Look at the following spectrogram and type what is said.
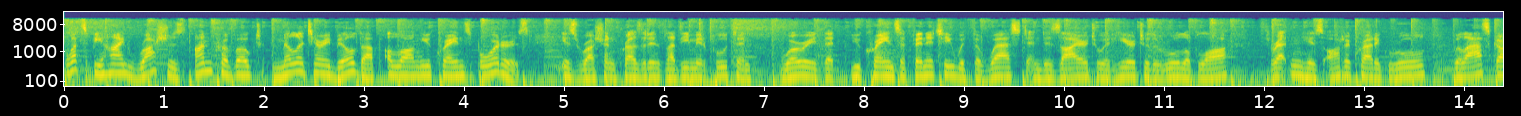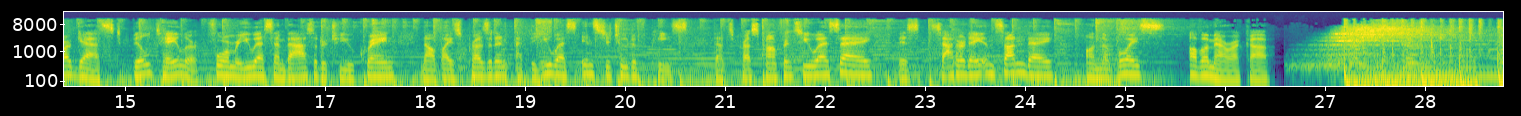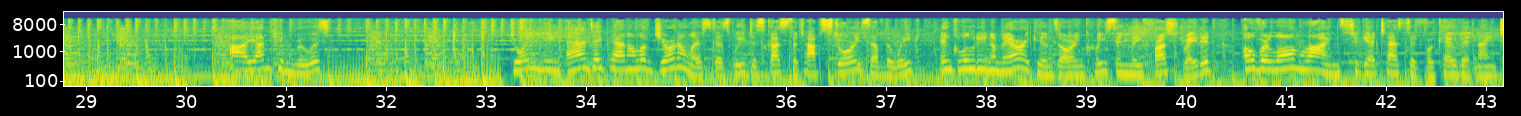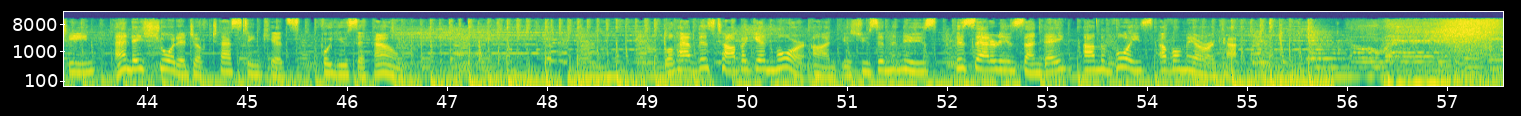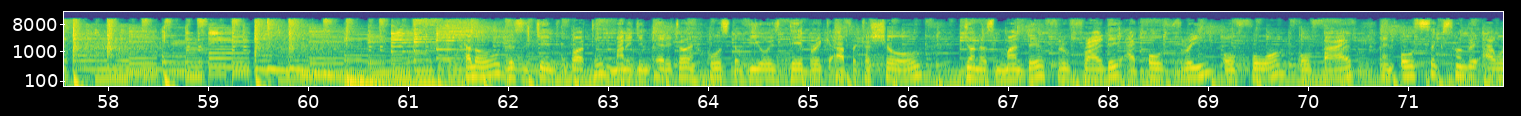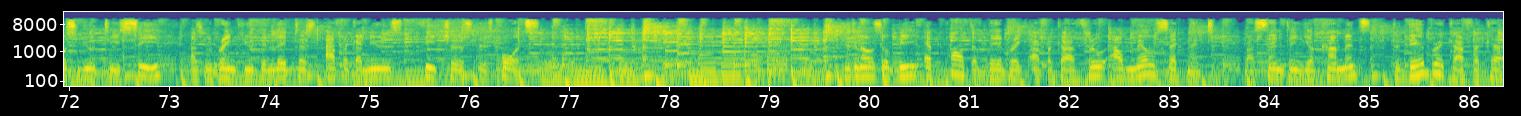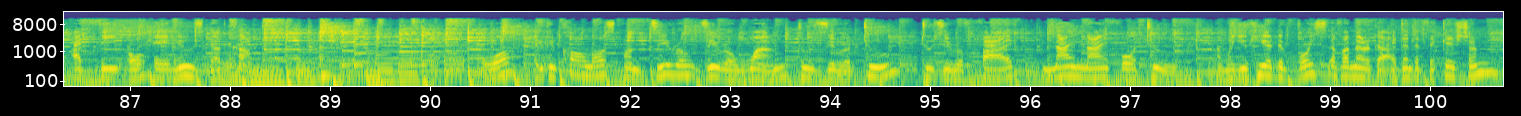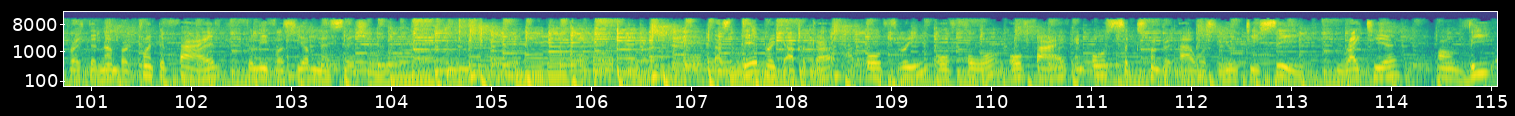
What's behind Russia's unprovoked military buildup along Ukraine's borders? Is Russian President Vladimir Putin worried that Ukraine's affinity with the West and desire to adhere to the rule of law threaten his autocratic rule? We'll ask our guest, Bill Taylor, former U.S. ambassador to Ukraine, now vice president at the U.S. Institute of Peace. That's Press Conference USA this Saturday and Sunday on the Voice of America. Hi, I'm Kim Lewis. Join me and a panel of journalists as we discuss the top stories of the week, including Americans are increasingly frustrated over long lines to get tested for COVID 19 and a shortage of testing kits for use at home. We'll have this topic and more on Issues in the News this Saturday and Sunday on The Voice of America. Hello, this is James Butty, Managing Editor and host of VOA's Daybreak Africa show. Join us Monday through Friday at 03, 04, 05, and 0600 hours UTC as we bring you the latest Africa news, features, and sports. You can also be a part of Daybreak Africa through our mail segment by sending your comments to daybreakafrica at voanews.com or you can call us on 001-202-205-9942. And when you hear the Voice of America identification, press the number 25 to leave us your message. That's Daybreak Africa at 03, 04, 05, and 0600 hours UTC, right here on VOA.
